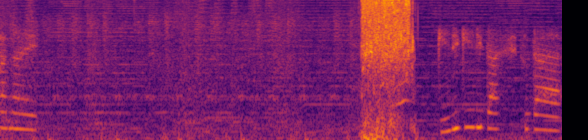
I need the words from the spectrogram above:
かない。ギリギリ脱出だ。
